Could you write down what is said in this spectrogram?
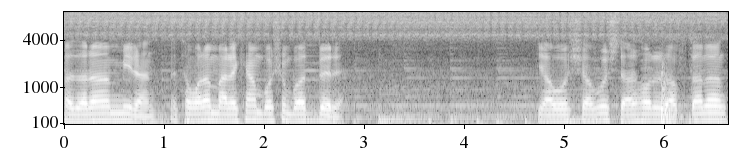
و دارن میرن. احتمالا ملکه هم باشون باید بره. یواش یواش در حال رفتنن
